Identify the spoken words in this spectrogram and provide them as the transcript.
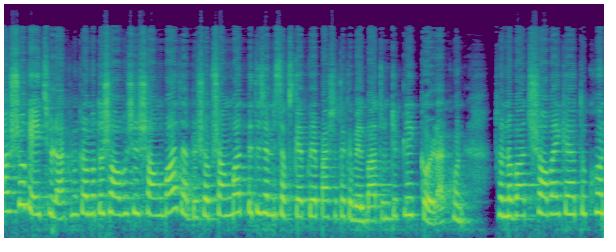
দর্শক, এই ছিল এখনকার মতো সর্বশেষ সংবাদ। আপনি সব সংবাদ পেতে চ্যানেল সাবস্ক্রাইব করে পাশে থাকা বেল বাটনটি ক্লিক করে রাখুন। ধন্যবাদ সবাইকে এতক্ষণ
